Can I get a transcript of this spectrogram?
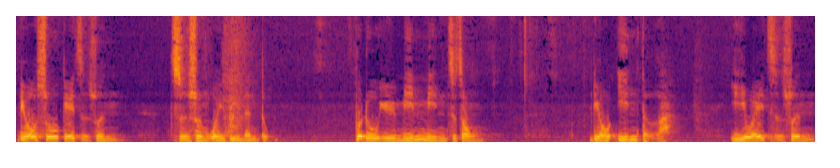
留书给子孙，子孙未必能读。不如于冥冥之中留阴德啊！以为子孙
